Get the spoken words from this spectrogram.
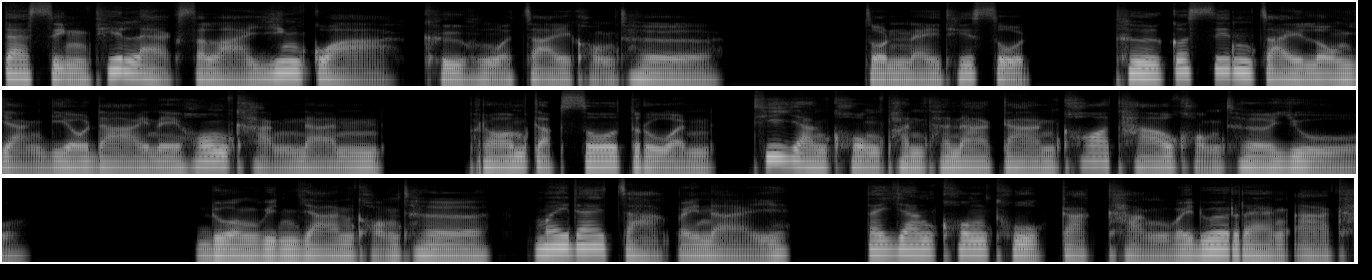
แต่สิ่งที่แหลกสลายยิ่งกว่าคือหัวใจของเธอ จนในที่สุด เธอก็สิ้นใจลงอย่างเดียวดายในห้องขังนั้น พร้อมกับโซ่ตรวนที่ยังคงพันธนาการข้อเท้าของเธออยู่ ดวงวิญญาณของเธอไม่ได้จากไปไหน แต่ยังคงถูกกักขังไว้ด้วยแรงอาฆ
